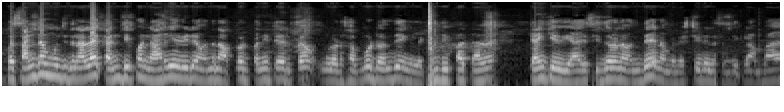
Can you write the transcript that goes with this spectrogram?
இப்போ சண்டை முடிஞ்சதுனால கண்டிப்பாக நிறைய வீடியோ வந்து நான் அப்லோட் பண்ணிகிட்டே இருப்பேன். உங்களோட சப்போர்ட் வந்து எங்களுக்கு கண்டிப்பாக தேவை. தேங்க்யூ யாஸ் இதோட வந்து நம்ம நெக்ஸ்ட் வீடியோவில் சந்திக்கலாம். பாய்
